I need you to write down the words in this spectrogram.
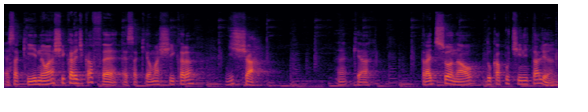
Essa aqui não é a xícara de café, essa aqui é uma xícara de chá, né, que é a tradicional do cappuccino italiano.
